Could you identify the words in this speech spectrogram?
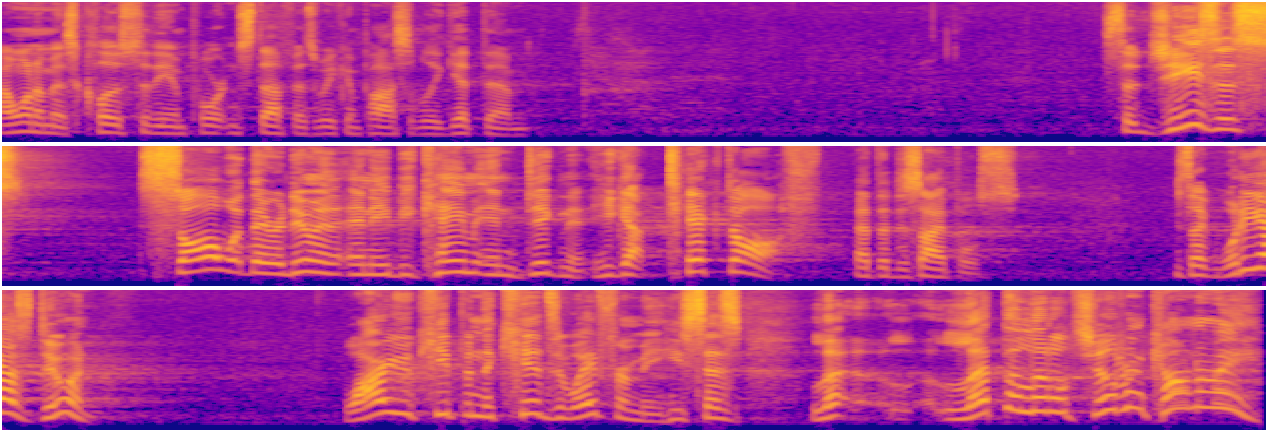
I want them as close to the important stuff as we can possibly get them. So Jesus saw what they were doing and he became indignant. He got ticked off at the disciples. He's like, What are you guys doing? Why are you keeping the kids away from me? He says, Let, let the little children come to me.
